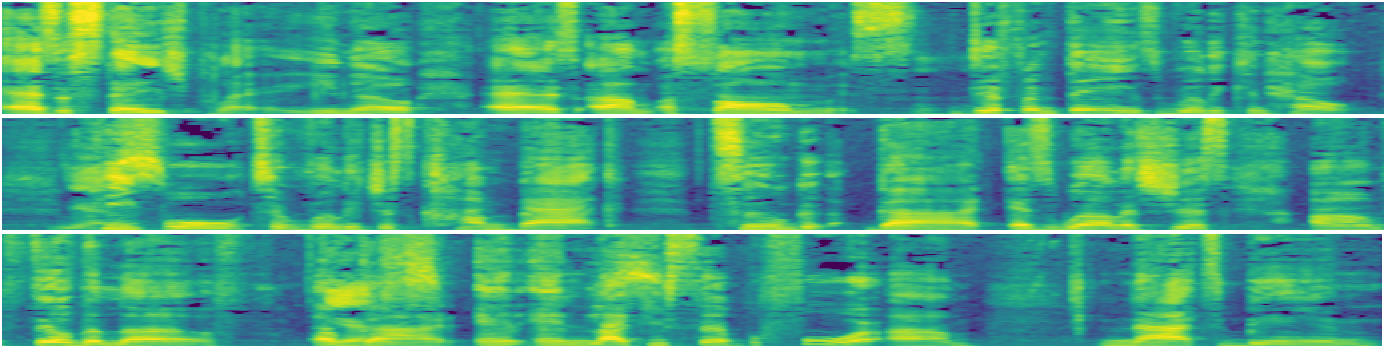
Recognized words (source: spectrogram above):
as a stage play, you know, as um, a psalmist. Different things really can help Mm-hmm. Yes. people to really just come back to God as well as just um, feel the love of Yes. God and and like you said before, um, not being,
